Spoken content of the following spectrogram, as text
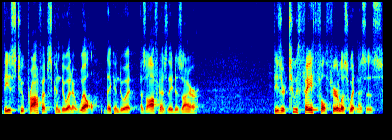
These two prophets can do it at will, they can do it as often as they desire. These are two faithful, fearless witnesses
